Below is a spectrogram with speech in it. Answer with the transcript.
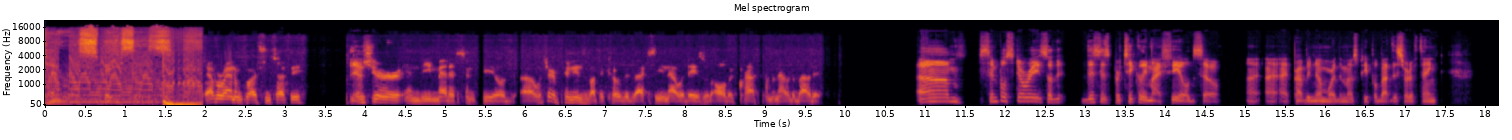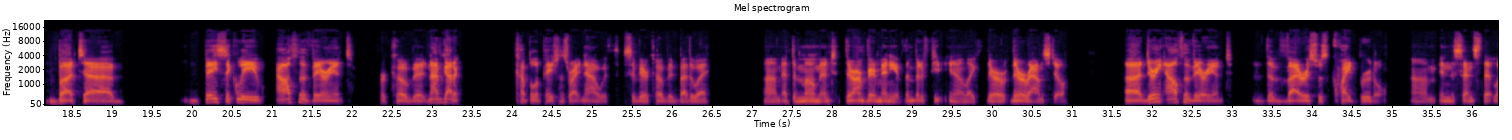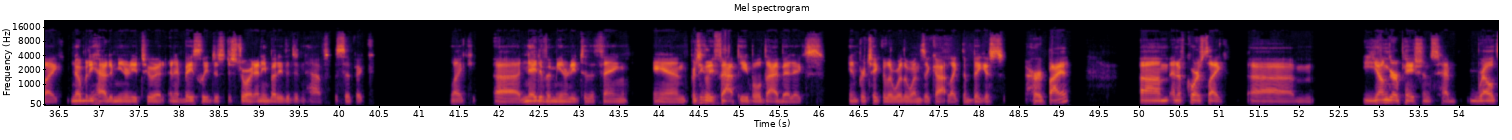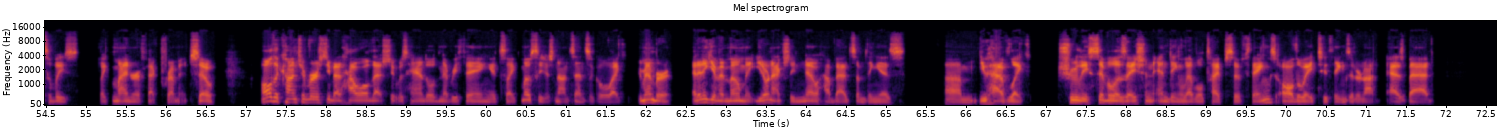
TerraSpaces. I have a random question, Tuffy. Yeah, Since sure. you're in the medicine field, uh, what's your opinions about the COVID vaccine nowadays with all the crap coming out about it? Um, simple story. So th- this is particularly my field, so I, I I probably know more than most people about this sort of thing. But uh, basically, alpha variant for COVID, and I've got a couple of patients right now with severe COVID. By the way, um, at the moment, there aren't very many of them, but if you you know, like they're they're around still. Uh, during alpha variant, the virus was quite brutal um, in the sense that like nobody had immunity to it, and it basically just destroyed anybody that didn't have specific like uh, native immunity to the thing, and particularly fat people, diabetics in particular, were the ones that got like the biggest hurt by it. Um, and of course, like um, younger patients had relatively like minor effect from it. So all the controversy about how all that shit was handled and everything, it's like mostly just nonsensical. Like remember, at any given moment, you don't actually know how bad something is. Um, you have like truly civilization ending level types of things all the way to things that are not as bad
